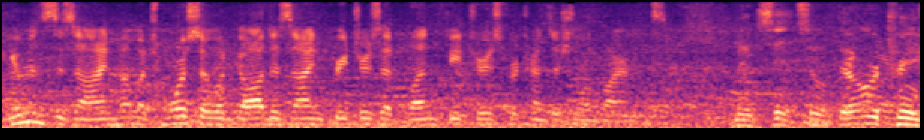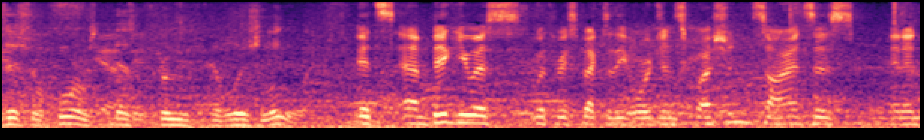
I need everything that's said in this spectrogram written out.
humans design. How much more so would God design creatures that blend features for transitional environments? Makes sense. So if there are transitional forms, it doesn't prove evolution anyway. It's ambiguous with respect to the origins question. Science is an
